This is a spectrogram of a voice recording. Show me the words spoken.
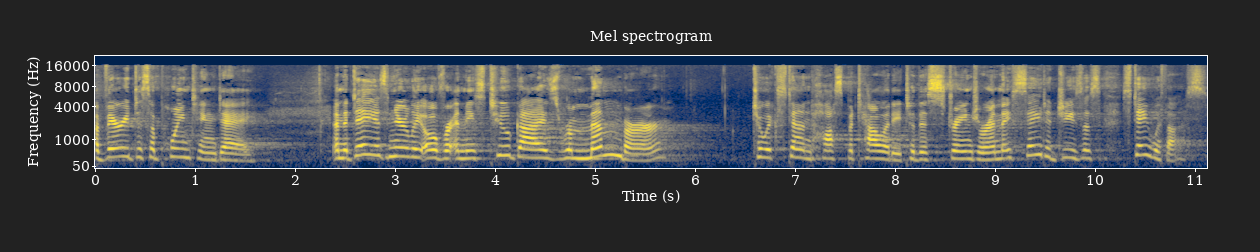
a very disappointing day. And the day is nearly over, and these two guys remember to extend hospitality to this stranger, and they say to Jesus, Stay with us.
